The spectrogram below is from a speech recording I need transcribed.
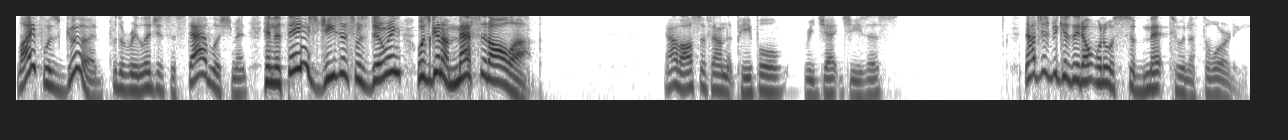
Life was good for the religious establishment, and the things Jesus was doing was going to mess it all up. Now, I've also found that people reject Jesus not just because they don't want to submit to an authority,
